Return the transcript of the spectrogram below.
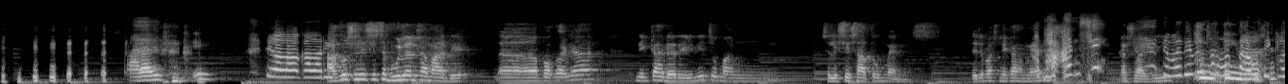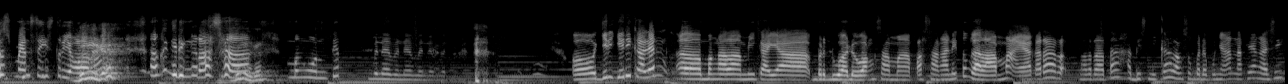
parah sih kalau kalau Aku selisih sebulan sama adik. Nah, pokoknya nikah dari ini cuman selisih satu mens. Jadi pas nikah mens, apaan sih? mens lagi. Tiba-tiba kalau tahu siklus mens istri Bener orang, kan? aku jadi ngerasa Bener kan? menguntit bener-bener bener-bener. Oh, jadi jadi kalian eh, mengalami kayak berdua doang sama pasangan itu nggak lama ya? Karena rata-rata habis nikah langsung pada punya anaknya nggak sih?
